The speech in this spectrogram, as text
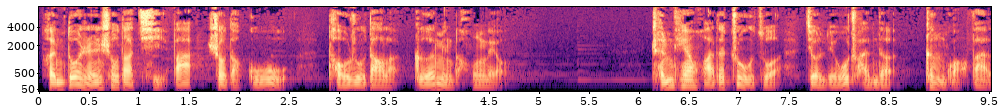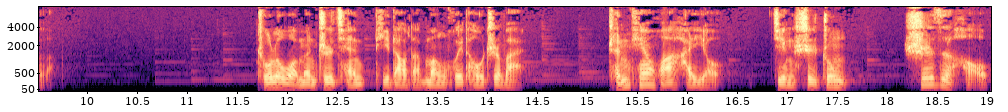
很多人受到启发，受到鼓舞，投入到了革命的洪流。陈天华的著作就流传的更广泛了。除了我们之前提到的《猛回头》之外，陈天华还有《警示钟》《狮子吼》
